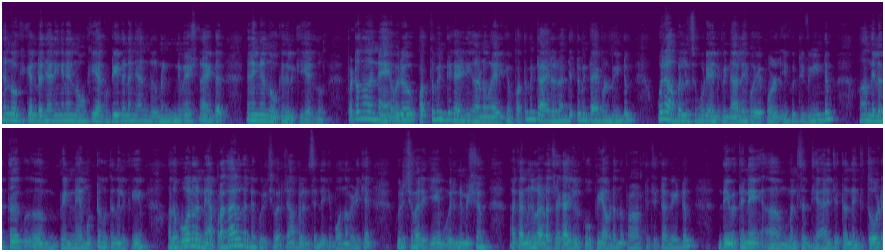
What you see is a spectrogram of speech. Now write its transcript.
ഞാൻ നോക്കിക്കണ്ട്. ഞാനിങ്ങനെ നോക്കി ആ കുട്ടിയെ തന്നെ ഞാൻ നിർനിമേഷനായിട്ട് ഞാനിങ്ങനെ നോക്കി നിൽക്കുകയായിരുന്നു. പെട്ടെന്ന് തന്നെ ഒരു പത്ത് മിനിറ്റ് കഴിഞ്ഞ് കാണുമായിരിക്കും. പത്ത് മിനിറ്റ് ആയാലും ഒരു അഞ്ചെട്ട് മിനിറ്റ് ആയപ്പോൾ വീണ്ടും ഒരു ആംബുലൻസ് കൂടി അതിന്റെ പിന്നാലെ പോയപ്പോൾ ഈ കുട്ടി വീണ്ടും ആ നിലത്ത് പിന്നെ മുട്ടുകുത്തി നിൽക്കുകയും അതുപോലെ തന്നെ അപ്രകാരം തന്നെ കുരിശ് വരച്ച് ആംബുലൻസിലേക്ക് പോകുന്ന വഴിക്ക് കുരിശ് വരയ്ക്കുകയും ഒരു നിമിഷം കണ്ണുകൾ അടച്ച കൈകൾ കൂപ്പി അവിടെ നിന്ന് പ്രാർത്ഥിച്ചിട്ട് വീണ്ടും ദൈവത്തിനെ മനസ്സിൽ ധ്യാനിച്ചിട്ട് നെഞ്ചത്തോട്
